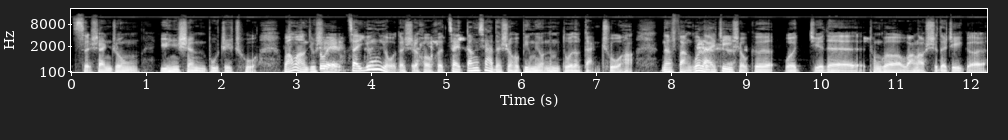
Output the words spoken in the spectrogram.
此山中，云深不知处。往往就是在拥有的时候和在当下的时候，并没有那么多的感触哈。那反过来，这一首歌，我觉得通过王老师的这个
